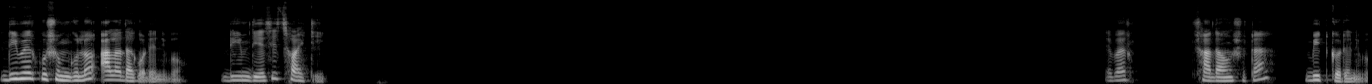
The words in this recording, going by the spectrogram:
ডিমের কুসুমগুলো আলাদা করে নিব। ডিম দিয়েছি ছয়টি। এবার সাদা অংশটা বিট করে নিব।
